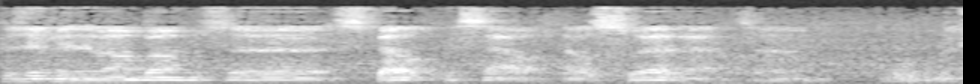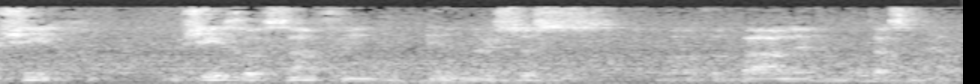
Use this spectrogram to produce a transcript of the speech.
Presumably the Rambam's uh, spelt this out elsewhere that um, Mashiach or something in the Rosh of the Baalim doesn't have.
